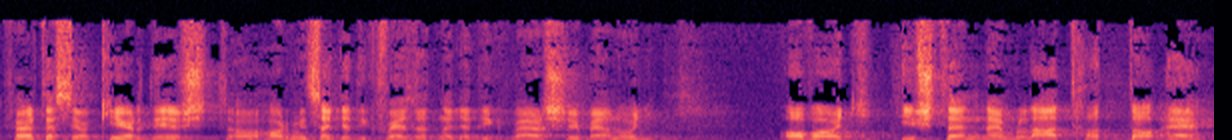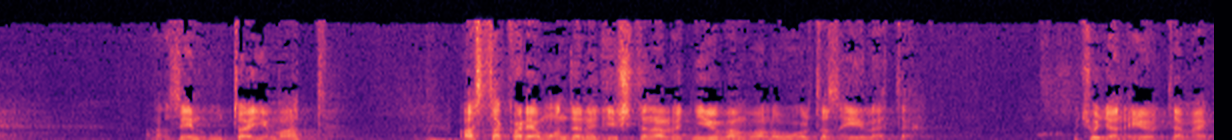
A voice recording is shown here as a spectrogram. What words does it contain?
felteszi a kérdést a 31. fejezet 4. versében, hogy avagy Isten nem láthatta-e az én utaimat, azt akarja mondani, hogy Isten előtt nyilvánvaló volt az élete. Hogy hogyan élte meg.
